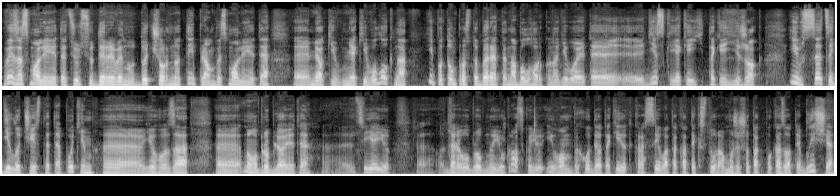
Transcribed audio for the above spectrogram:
Ви засмалюєте цю всю деревину до чорноти, прям висмалюєте е, м'які, волокна. І потім просто берете на болгарку, надіваєте е, диск, який такий їжак, і все це діло чистите. Потім е, його за, е, ну, обробляєте е, цією е, деревообробною краскою, і вам виходить отакий от красива така текстура. Можеш отак показати ближче,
